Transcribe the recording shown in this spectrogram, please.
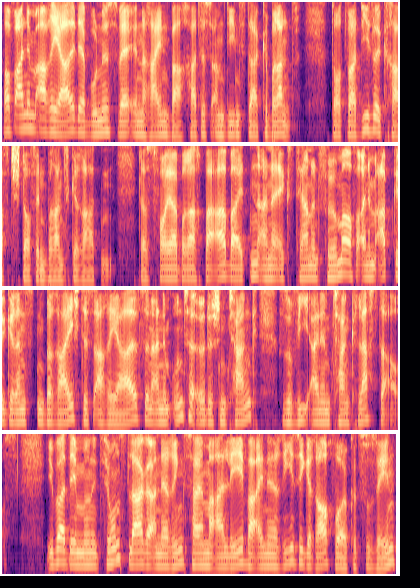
Auf einem Areal der Bundeswehr in Rheinbach hat es am Dienstag gebrannt. Dort war Dieselkraftstoff in Brand geraten. Das Feuer brach bei Arbeiten einer externen Firma auf einem abgegrenzten Bereich des Areals in einem unterirdischen Tank sowie einem Tanklaster aus. Über dem Munitionslager an der Ringsheimer Allee war eine riesige Rauchwolke zu sehen.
